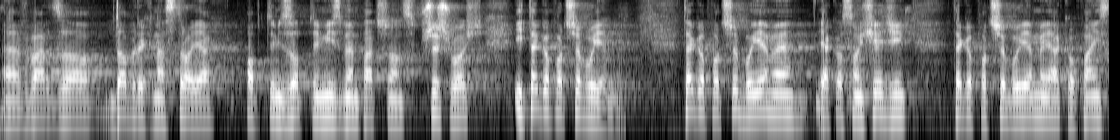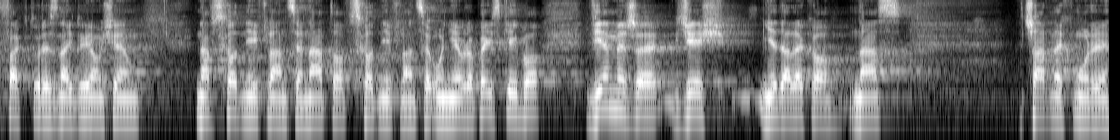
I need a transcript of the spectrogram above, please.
e, w bardzo dobrych nastrojach, optym, z optymizmem patrząc w przyszłość i tego potrzebujemy. Tego potrzebujemy jako sąsiedzi, tego potrzebujemy jako państwa, które znajdują się na wschodniej flance NATO, wschodniej flance Unii Europejskiej, bo wiemy, że gdzieś niedaleko nas czarne chmury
